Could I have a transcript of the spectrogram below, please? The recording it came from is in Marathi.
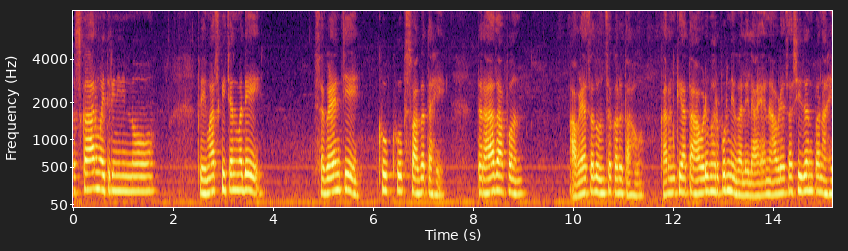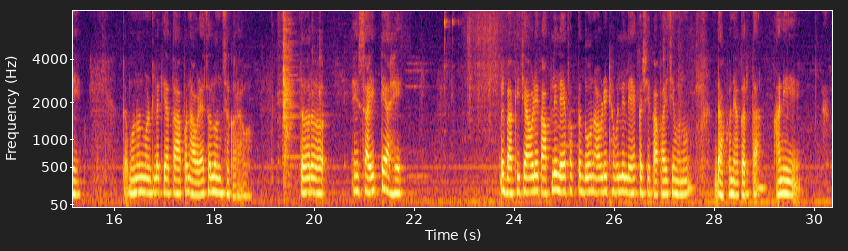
नमस्कार मैत्रिणींनो. प्रेमास किचनमध्ये सगळ्यांचे खूप खूप स्वागत आहे. तर आज आपण आवळ्याचं लोणचं करत आहोत कारण की आता आवळे भरपूर निघालेले आहे आणि आवळ्याचा सीझन पण आहे. तर म्हणून म्हटलं की आता आपण आवळ्याचं लोणचं करावं. तर हे साहित्य आहे. मी बाकीचे आवडे कापलेले आहे. फक्त दोन आवडे ठेवलेले आहे कसे कापायचे म्हणून दाखवण्याकरता. आणि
